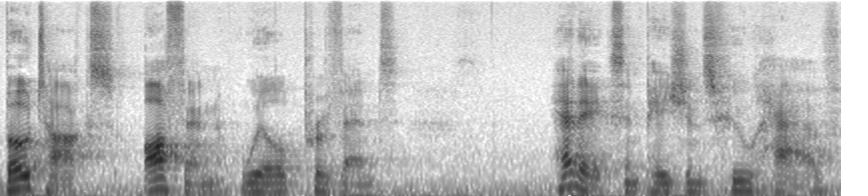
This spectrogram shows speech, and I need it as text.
Botox often will prevent headaches in patients who have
